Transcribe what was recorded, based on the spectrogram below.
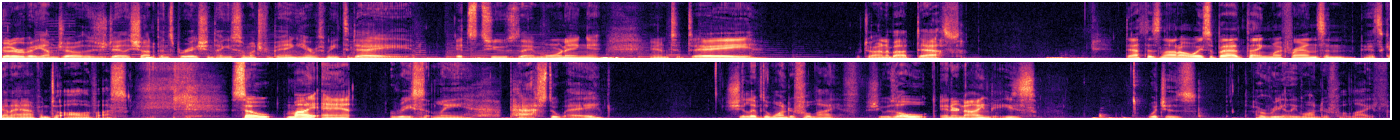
good, everybody? I'm Joe. This is your daily shot of inspiration. Thank you so much for being here with me today. It's Tuesday morning, and today we're talking about death. Death is not always a bad thing, my friends, and it's going to happen to all of us. So, my aunt recently passed away. She lived a wonderful life. She was old, in her 90s, which is a really wonderful life.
